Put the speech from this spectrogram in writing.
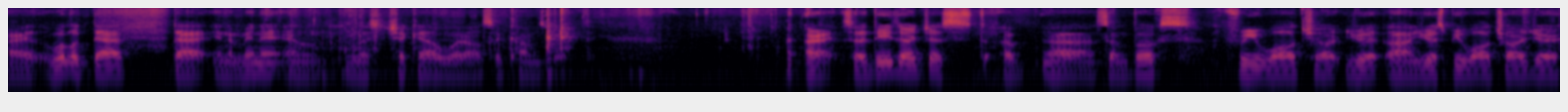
All right, we'll look at that in a minute, and let's check out what else it comes with. All right, so these are just uh, uh, some books, free wall char- U- uh, USB wall charger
